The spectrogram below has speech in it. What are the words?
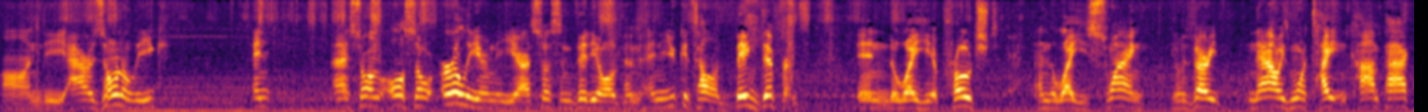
on the Arizona League. And I saw him also earlier in the year. I saw some video of him, and you could tell a big difference in the way he approached and the way he swung. He was very, now he's more tight and compact,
